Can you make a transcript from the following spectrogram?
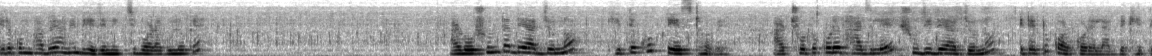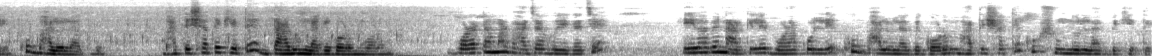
এরকমভাবে আমি ভেজে নিচ্ছি বড়াগুলোকে। আর রসুনটা দেওয়ার জন্য খেতে খুব টেস্ট হবে। আর ছোট করে ভাজলে সুজি দেওয়ার জন্য এটা একটু করকরে লাগবে খেতে, খুব ভালো লাগবে। ভাতের সাথে খেতে দারুণ লাগে গরম গরম। বড়াটা আমার ভাজা হয়ে গেছে। এইভাবে নারকেলের বড়া করলে খুব ভালো লাগবে, গরম ভাতের সাথে খুব সুন্দর লাগবে খেতে।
